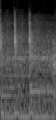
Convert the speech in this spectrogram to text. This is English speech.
you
